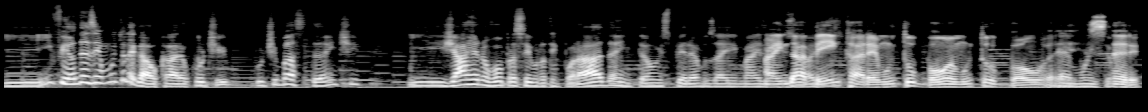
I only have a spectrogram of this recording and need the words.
E, enfim, é um desenho muito legal, cara. Eu curti, curti bastante. E já renovou pra segunda temporada, então esperamos aí mais Ainda episódios. bem, cara, é muito bom, é muito bom, velho. É muito, Sério.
